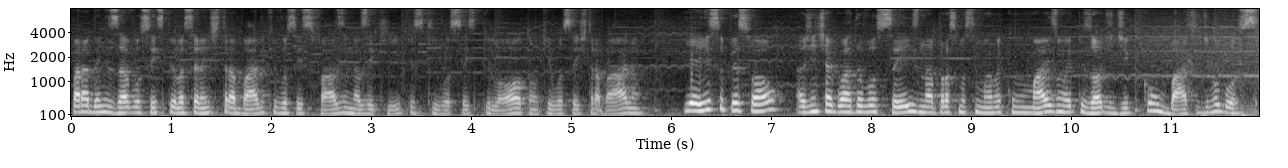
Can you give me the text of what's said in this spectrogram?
parabenizar vocês pelo excelente trabalho que vocês fazem nas equipes, que vocês pilotam, que vocês trabalham. E é isso, pessoal. A gente aguarda vocês na próxima semana com mais um episódio de Combate de Robôs.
